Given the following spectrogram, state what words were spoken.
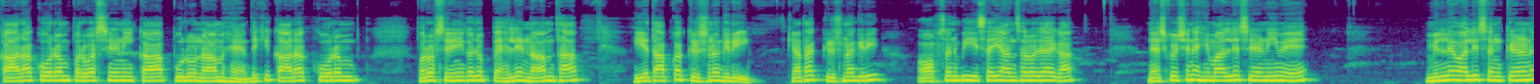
काराकोरम पर्वत श्रेणी का पूर्व नाम है। देखिए, काराकोरम पर्वत श्रेणी का जो पहले नाम था, ये था आपका कृष्णगिरी। क्या था? कृष्णगिरी। ऑप्शन बी, सही आंसर हो जाएगा। नेक्स्ट क्वेश्चन है, हिमालय श्रेणी में मिलने वाली संकीर्ण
